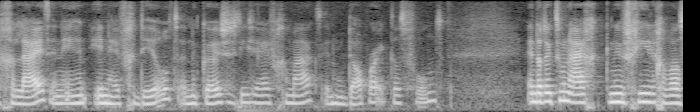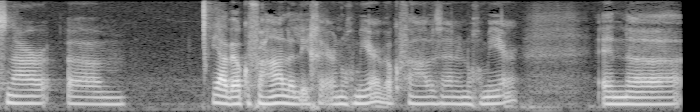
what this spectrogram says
geleid en in, in heeft gedeeld. En de keuzes die ze heeft gemaakt en hoe dapper ik dat vond. En dat ik toen eigenlijk nieuwsgierig was naar ehm, ja, welke verhalen liggen er nog meer? Welke verhalen zijn er nog meer? En eh,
